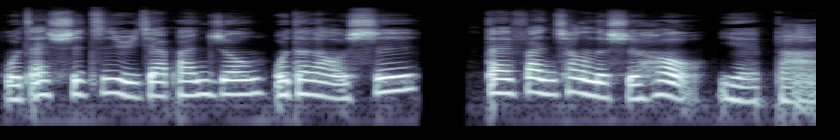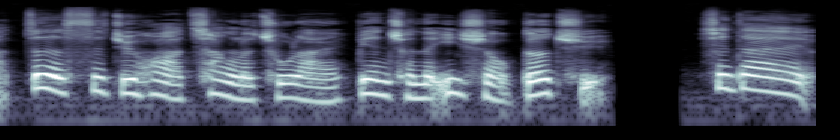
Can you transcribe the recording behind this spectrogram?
我在师资瑜伽班中，我的老师带梵唱的时候，也把这四句话唱了出来，变成了一首歌曲。现在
